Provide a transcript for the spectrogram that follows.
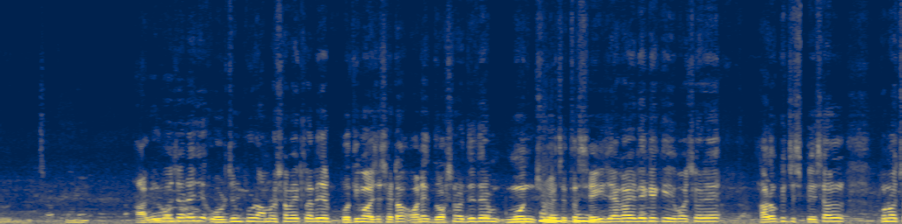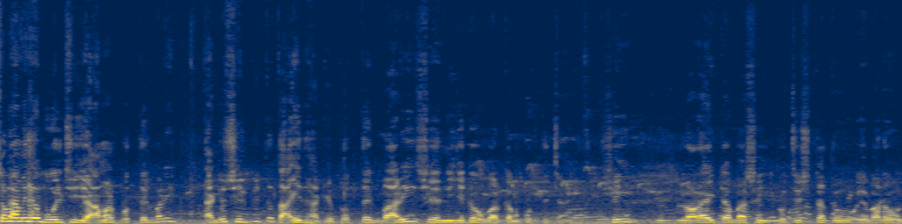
তৈরি হচ্ছে। খুবই আগের বছরে যে অর্জুনপুর আমরা সবাই ক্লাবে যে প্রতিমা হয়েছে সেটা অনেক দর্শনার্থীদের মন ছুঁয়েছে তো সেই জায়গায় রেখে কি এবছরে আরও কিছু স্পেশাল কোনো চমক আমি তো বলছি যে আমার প্রত্যেকবারই একজন শিল্পী তো তাই থাকে প্রত্যেকবারই সে নিজেকে ওভারকাম করতে চায়। সেই লড়াইটা বা সেই প্রচেষ্টা তো এবারও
